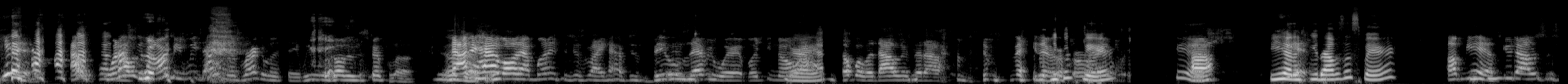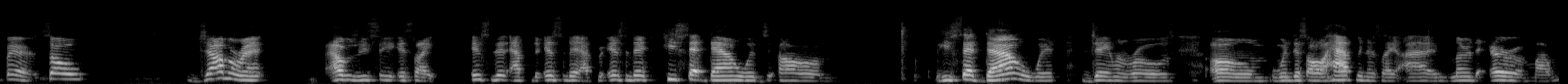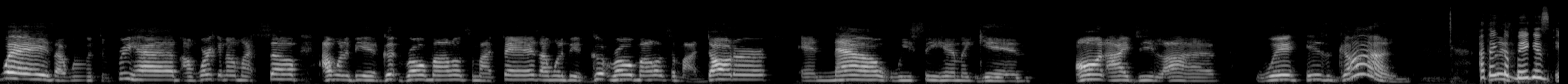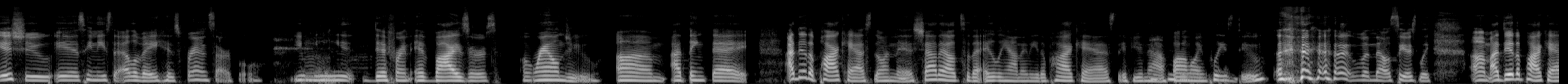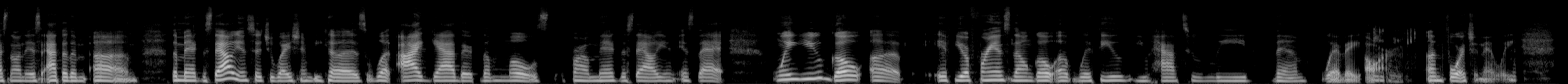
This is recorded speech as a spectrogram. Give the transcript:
Yeah. I, when I was in the army, we, that was a regular thing. We would go to the strip club. Now I didn't have all that money to just like have just bills everywhere, but you know, I had a couple of dollars that I made You can for spare. Yeah. Huh? you had yeah. a few dollars to spare. Um, yeah, Mhm. a few dollars to spare. So, Ja Morant, obviously, see, it's like incident after incident after incident. He sat down with um, he sat down with Jalen Rose. Um, when this all happened, it's like I learned the error of my ways. I went to rehab. I'm working on myself. I want to be a good role model to my fans. I want to be a good role model to my daughter. And now we see him again on IG Live with his gun. I think Listen. the biggest issue is he needs to elevate his friend circle. You Mm. need different advisors around you. Um, I think that I did a podcast on this. Shout out to the Aliana Anita podcast. If you're not following, please do. but no, seriously. Um, I did a podcast on this after the um the Meg the Stallion situation because what I gathered the most from Meg the Stallion is that when you go up, if your friends don't go up with you, you have to leave them where they are Mhm. unfortunately.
